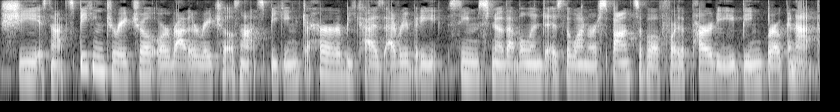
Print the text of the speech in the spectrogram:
she is not speaking to Rachel, or rather, Rachel is not speaking to her because everybody seems to know that Melinda is the one responsible for the party being broken up.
